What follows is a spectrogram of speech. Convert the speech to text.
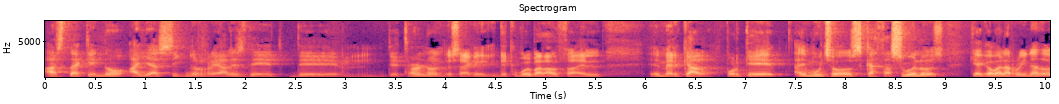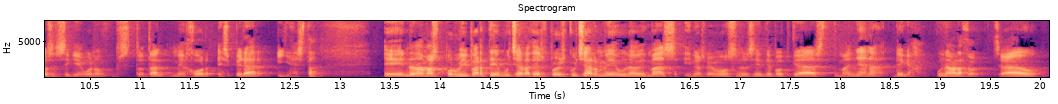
hasta que no haya signos reales de, de, turn on, o sea, de que vuelva al alza el, mercado, porque hay muchos cazasuelos que acaban arruinados, así que bueno, pues total, mejor esperar y ya está. Eh, nada más por mi parte, muchas gracias por escucharme una vez más y nos vemos en el siguiente podcast mañana. Venga, un abrazo, chao.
